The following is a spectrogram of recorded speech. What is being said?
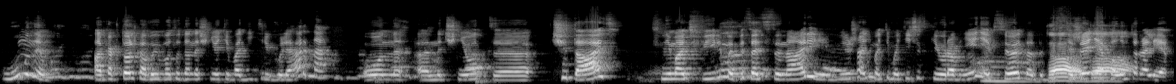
умным, а как только вы его туда начнете водить регулярно, он э, начнет э, читать, снимать фильмы, писать сценарии, решать математические уравнения, все это до Да, достижения да. полутора лет.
